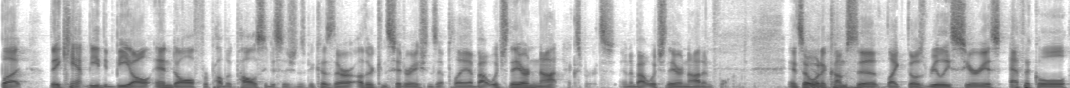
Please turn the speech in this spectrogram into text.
But they can't be the be all end all for public policy decisions because there are other considerations at play about which they are not experts and about which they are not informed. And so when it comes to like those really serious ethical,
